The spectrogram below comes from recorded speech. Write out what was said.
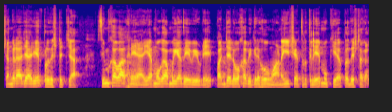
ശങ്കരാചാര്യർ പ്രതിഷ്ഠിച്ച സിംഹവാഹനയായ മൂകാംബിക ദേവിയുടെ പഞ്ചലോഹ വിഗ്രഹവുമാണ് ഈ ക്ഷേത്രത്തിലെ മുഖ്യ പ്രതിഷ്ഠകൾ.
